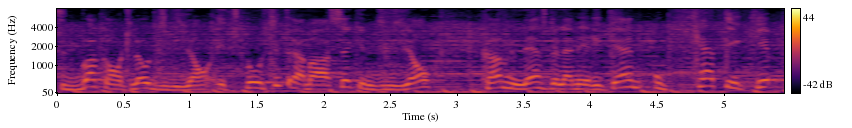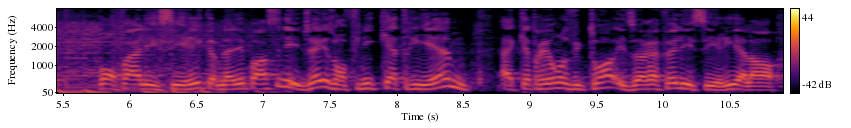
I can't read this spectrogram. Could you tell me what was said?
tu te bats contre l'autre division. Et tu peux aussi te ramasser avec une division comme l'Est de l'Américaine où quatre équipes vont faire les séries. Comme l'année passée, les Jays ont fini quatrième à 91 victoires. Ils auraient fait les séries. Alors,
